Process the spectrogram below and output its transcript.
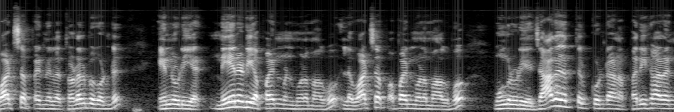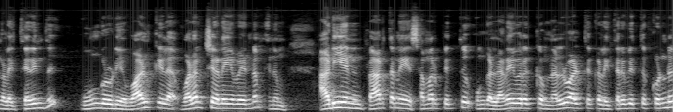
வாட்ஸ்அப் எண்ணில் தொடர்பு கொண்டு என்னுடைய நேரடி அப்பாயின்மெண்ட் மூலமாகவோ இல்லை வாட்ஸ்அப் அப்பாயின்ட் மூலமாகவோ உங்களுடைய ஜாதகத்திற்குண்டான பரிகாரங்களை தெரிந்து உங்களுடைய வாழ்க்கையில் வளர்ச்சி அடைய வேண்டும் எனும் அடியனின் பிரார்த்தனையை சமர்ப்பித்து உங்கள் அனைவருக்கும் நல்வாழ்த்துக்களை தெரிவித்துக்கொண்டு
